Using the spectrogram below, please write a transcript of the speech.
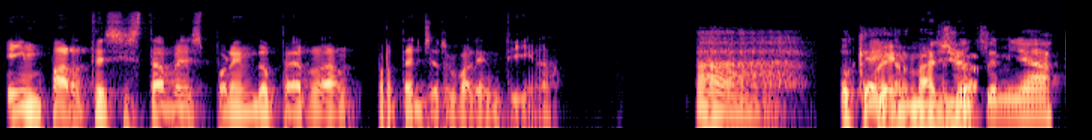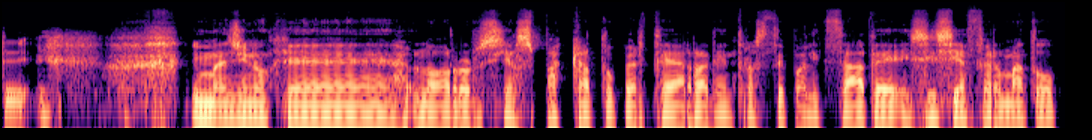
E in parte si stava esponendo per proteggere Valentina. Ah, ok. Poi immagino... immagino che l'horror sia spaccato per terra dentro a ste palizzate e si sia fermato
